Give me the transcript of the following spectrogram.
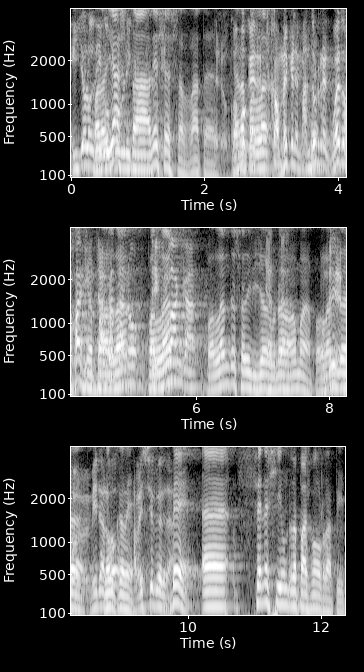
y yo lo Però digo està, públicamente. deixa ser rates. Pero Que ¿cómo que, parla- hombre, que le mando un recuerdo? Que la rata parlem, no, de parlem, cloaca. parlem de la divisió Ja està. home, parlem Hombre, de, pues del que ve. a ver si es verdad. Bé, eh, fent així un repàs molt ràpid,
